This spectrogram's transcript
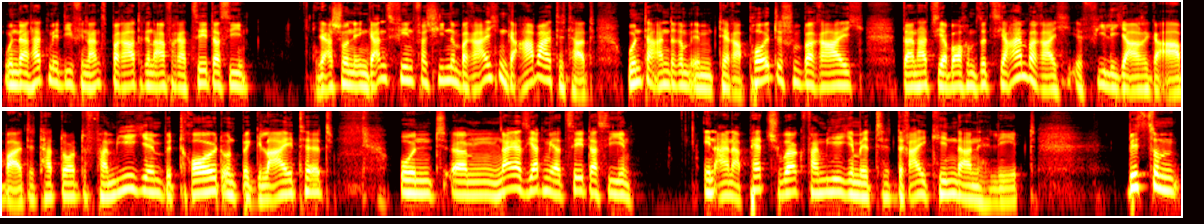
und dann hat mir die Finanzberaterin einfach erzählt, dass sie ja schon in ganz vielen verschiedenen Bereichen gearbeitet hat, unter anderem im therapeutischen Bereich, dann hat sie aber auch im sozialen Bereich viele Jahre gearbeitet, hat dort Familien betreut und begleitet und ähm, naja, sie hat mir erzählt, dass sie in einer Patchwork-Familie mit drei Kindern lebt. Bis zum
